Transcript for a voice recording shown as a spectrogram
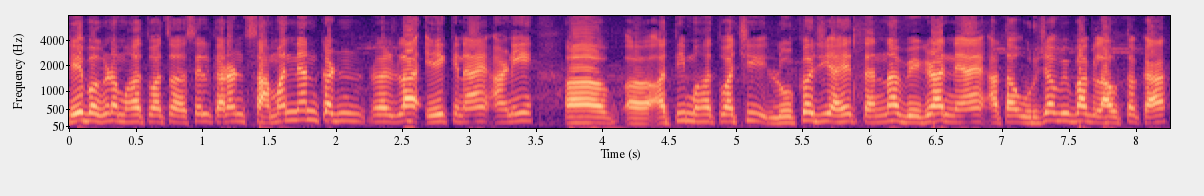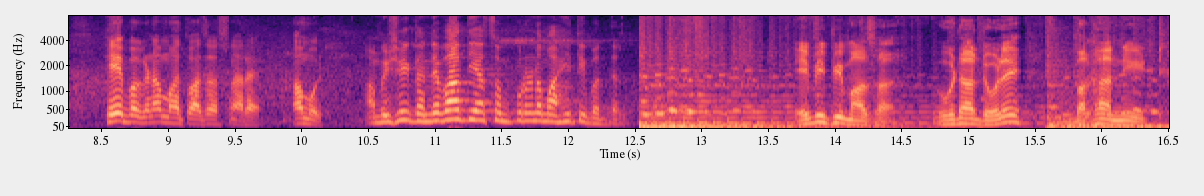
हे बघणं महत्वाचं असेल. कारण सामान्यांकडला एक न्याय आणि अतिमहत्वाची लोक जी आहेत त्यांना वेगळा न्याय आता ऊर्जा विभाग लावतं का हे बघणं महत्वाचं असणार आहे. अमोल. अभिषेक धन्यवाद या संपूर्ण माहितीबद्दल. एबीपी माझा. उघडा डोळे बघा नीट.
